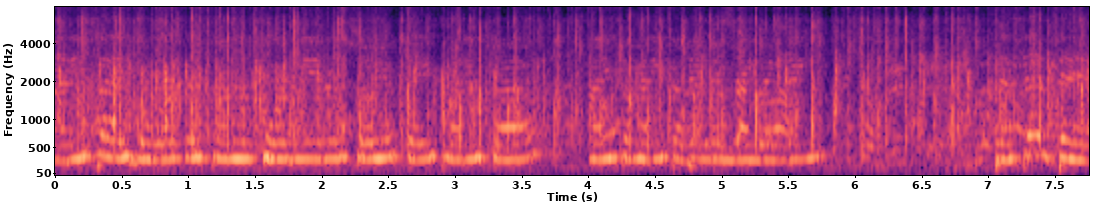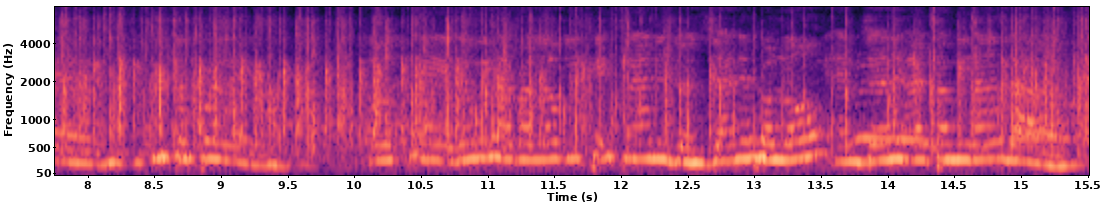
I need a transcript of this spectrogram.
Marisa is the worker center coordinator. Show your face, Marisa. Marisa, Marisa, ven, ven, ven, ven. Presente. Sí se puede. Okay, then we have our lovely case managers, Janet Rolón and Janet Altamiranda.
